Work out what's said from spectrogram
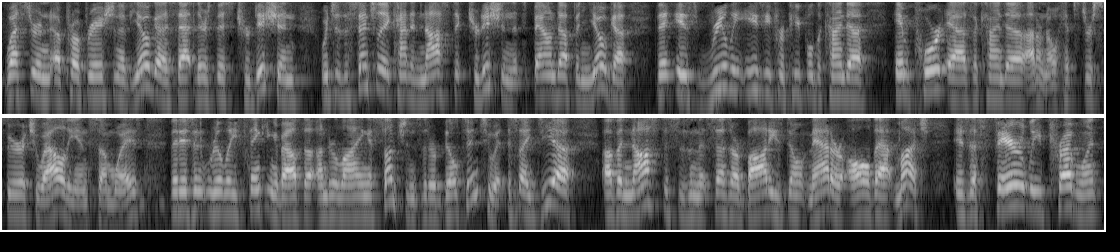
Western appropriation of yoga is that there's this tradition, which is essentially a kind of Gnostic tradition that's bound up in yoga that is really easy for people to kind of import as a kind of, I don't know, hipster spirituality in some ways that isn't really thinking about the underlying assumptions that are built into it. This idea of a Gnosticism that says our bodies don't matter all that much is a fairly prevalent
